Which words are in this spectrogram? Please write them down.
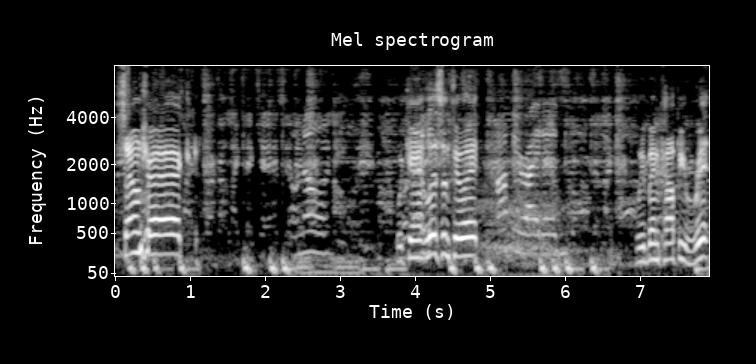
Soundtrack! Oh no, We can't listen to it. copyrighted. We've been copyright.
